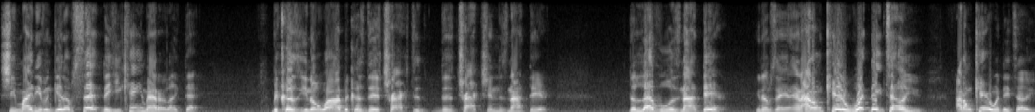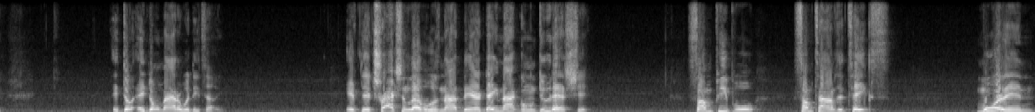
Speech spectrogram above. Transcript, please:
She might even get upset that he came at her like that. Because you know why? Because the attracted the attraction is not there. The level is not there. You know what I'm saying? And I don't care what they tell you. I don't care what they tell you. It don't it don't matter what they tell you. If the attraction level is not there, they not gonna do that shit. Some people sometimes it takes more than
